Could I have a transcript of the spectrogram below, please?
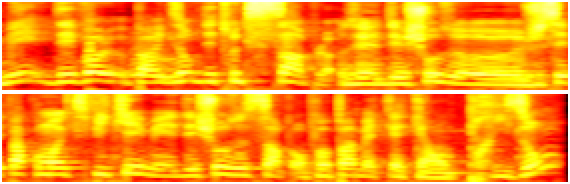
Mais des vols, par exemple, des trucs simples, des, choses, euh, je sais pas comment expliquer, mais des choses simples. On peut pas mettre quelqu'un en prison.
